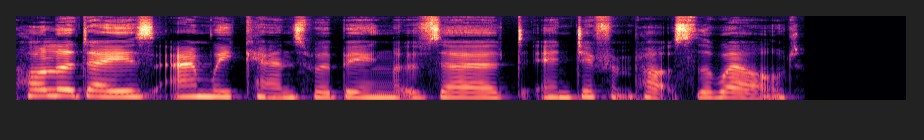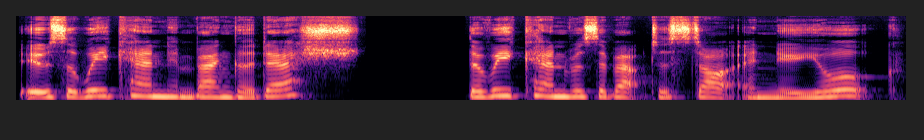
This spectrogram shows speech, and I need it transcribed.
holidays and weekends were being observed in different parts of the world. It was a weekend in Bangladesh, the weekend was about to start in New York,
